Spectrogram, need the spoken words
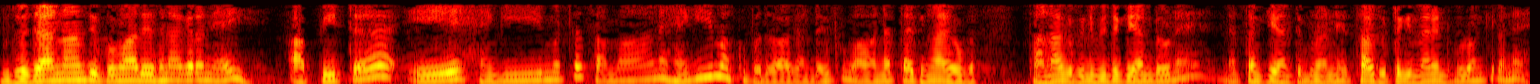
බුදුරජාණන් වහන්සේ උපමා දේශනා කරන්නේ ඇයි? අපිට ඒ හැඟීමට සමාන හැඟීමක් උපදවා ගන්න උපමාවක්. නැත්නම් ඉතින් ආයෝග තනාග පිනිබිඳ කියන්න ඕනේ. නැත්නම් කියන්න තිබුණා නේ. තව චුට්ටකින් මැරෙන්න පුළුවන් කියලා නෑ.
